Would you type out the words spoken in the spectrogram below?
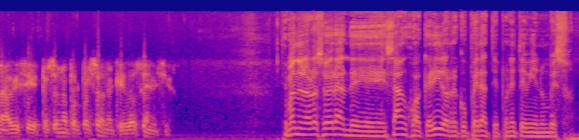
a veces persona por persona, que es docencia. Te mando un abrazo grande, Sanjua, querido, recupérate, ponete bien, un beso.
